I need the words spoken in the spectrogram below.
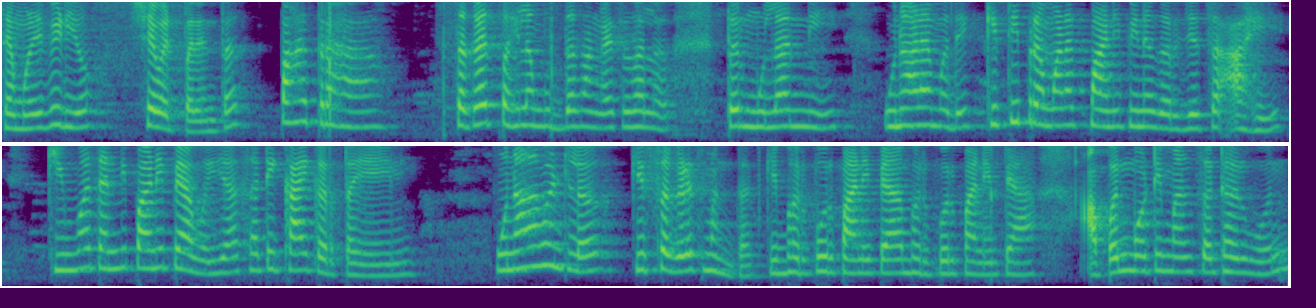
त्यामुळे व्हिडिओ शेवटपर्यंत पाहत राहा. सगळ्यात पहिला मुद्दा सांगायचं झालं तर मुलांनी उन्हाळ्यामध्ये किती प्रमाणात पाणी पिणं गरजेचं आहे किंवा त्यांनी पाणी प्यावं यासाठी काय करता येईल? उन्हाळा म्हटलं की सगळेच म्हणतात की भरपूर पाणी प्या भरपूर पाणी प्या. आपण मोठी माणसं ठरवून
